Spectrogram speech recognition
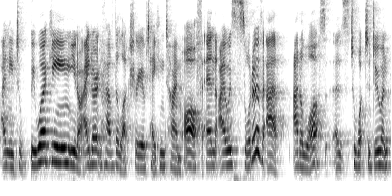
I need to be working. You know, I don't have the luxury of taking time off. And I was sort of at at a loss as to what to do. And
